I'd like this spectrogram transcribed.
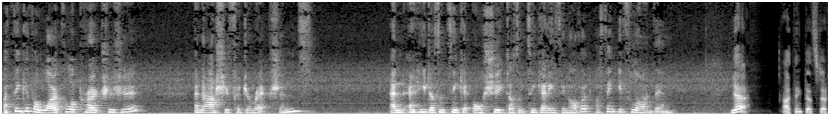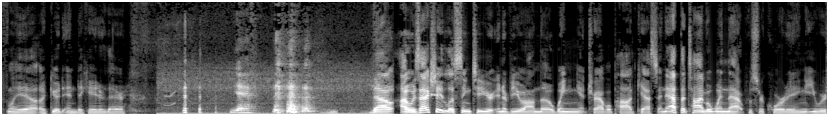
I think if a local approaches you and asks you for directions, and, and he doesn't think it or she doesn't think anything of it, I think you're fluent then. Yeah, I think that's definitely a, a good indicator there. Yeah. Now, I was actually listening to your interview on the Winging It Travel podcast, and at the time of when that was recording, you were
